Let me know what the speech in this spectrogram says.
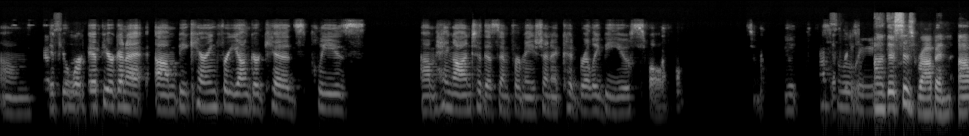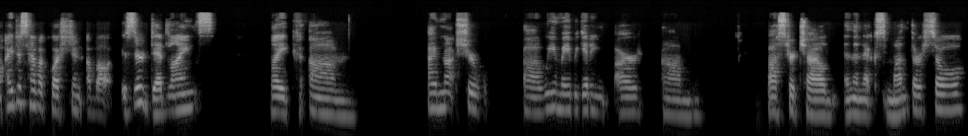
um, if you're if you're gonna um, be caring for younger kids, please um, hang on to this information. It could really be useful. Absolutely. Uh, this is Robin. Uh, I just have a question about, is there deadlines? Like, um, I'm not sure uh, we may be getting our um, foster child in the next month or so.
